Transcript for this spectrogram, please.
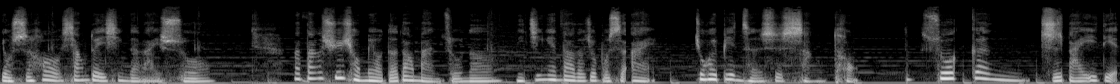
有时候相对性的来说，那当需求没有得到满足呢，你惊艳到的就不是爱，就会变成是伤痛。说更直白一点，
